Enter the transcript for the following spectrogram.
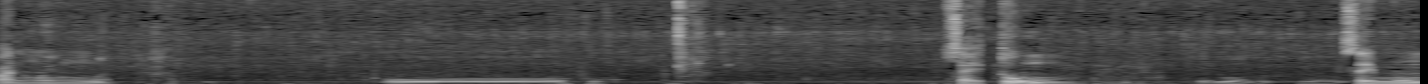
บ้านห้วยหวดครับโอ้โหใส่ตุ้มเจ็บมุ้งมุ้งใส่มุ้ง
